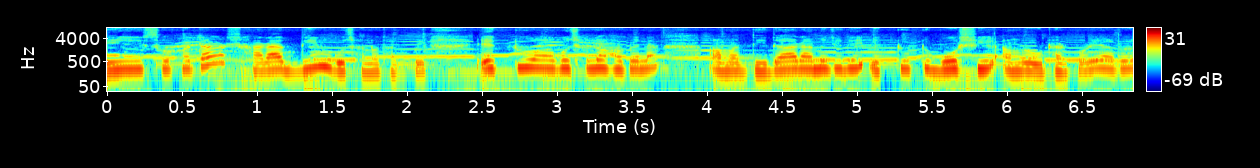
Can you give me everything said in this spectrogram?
এই সোফাটা সারা দিন গোছানো থাকবে। একটু অগোছালো হবে না। আমার দিদা আর আমি যদি একটু একটু একটু বসি, আমরা ওঠার পরে আবার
